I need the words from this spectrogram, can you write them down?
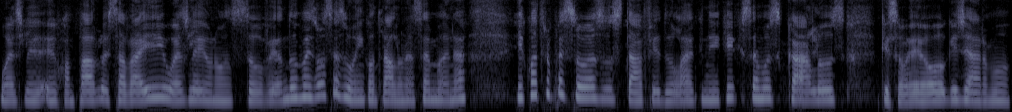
Wesley, eh, Juan Pablo estava aí, Wesley eu não estou vendo, mas vocês vão encontrá-lo na semana. E quatro pessoas do staff do LACNIC, que somos Carlos, que sou eu, Guilhermo,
